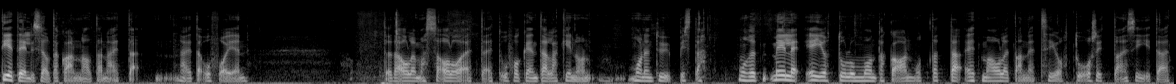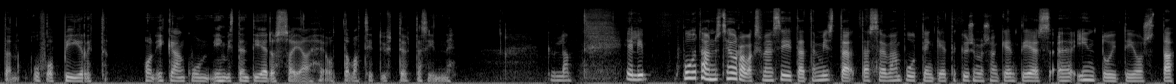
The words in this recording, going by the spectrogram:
tieteelliseltä kannalta näitä, näitä ufojen – tätä olemassaoloa, että, että UFO-kentälläkin on monen tyyppistä. Mutta meille ei ole tullut montakaan, mutta että, että mä oletan, että se johtuu osittain siitä, että UFO-piirit on ikään kuin ihmisten tiedossa ja he ottavat sitten yhteyttä sinne. Kyllä. Eli puhutaan nyt seuraavaksi vähän siitä, että mistä tässä vähän puhuttiinkin, että kysymys on kenties intuitiosta,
